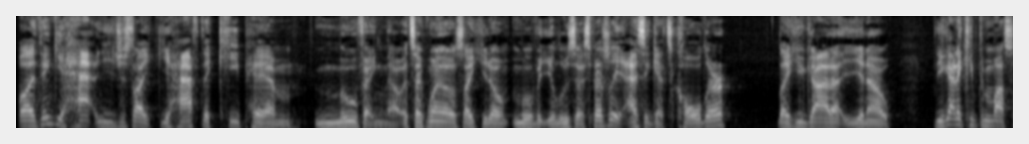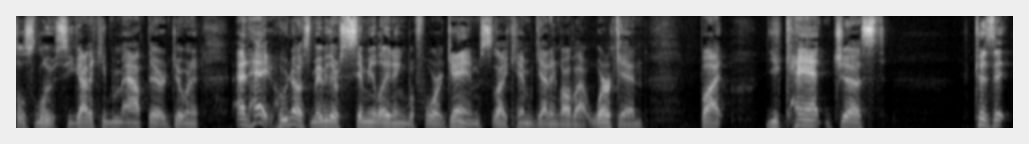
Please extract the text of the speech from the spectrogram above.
Well, I think you have you just like you have to keep him moving though. It's like one of those like you don't move it, you lose it, especially as it gets colder. Like you gotta, you know, you gotta keep the muscles loose. You gotta keep them out there doing it. And hey, who knows? Maybe they're simulating before games, like him getting all that work in. But you can't just because it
